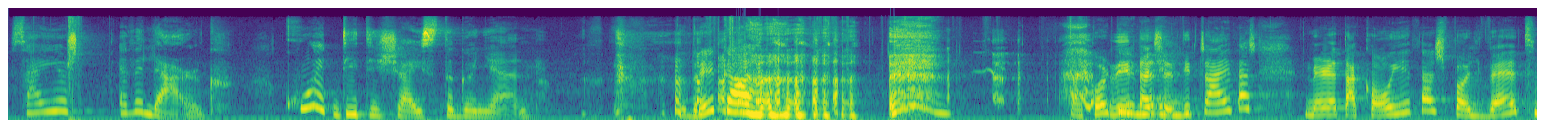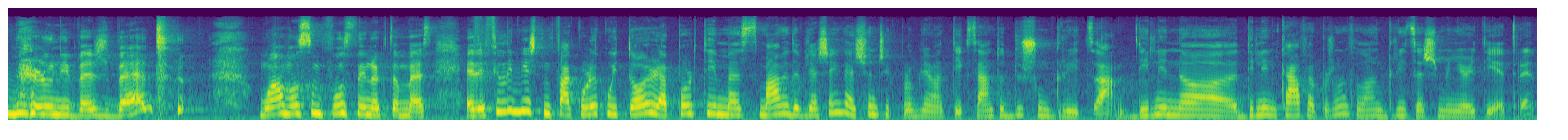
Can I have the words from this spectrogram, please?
Se ai është edhe larg. Ku e di ti që ai s'të gënjen? Të drejtë ka. Dhe i thashë, e di ça i thash, merre takoje i thash, fol vet, merruni vesh vet, mua mos më fusni në këtë mes. Edhe fillimisht në fakt, kur e kujtoj, raporti mes mamit dhe Vlashentit ka qënë një çikë problematik, se janë të dy shumë grricës. Dilnin në, dilnin kafe për shembull, fillonin grriceshin me njëri tjetrin.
